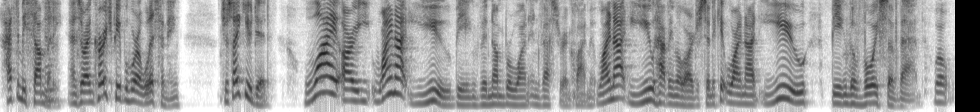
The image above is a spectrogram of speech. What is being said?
Has to be somebody. Yeah. And so I encourage people who are listening, just like you did, why are you, why not you being the number one investor in climate? Why not you having the largest syndicate? Why not you being the voice of that? Well,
